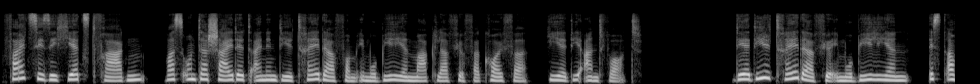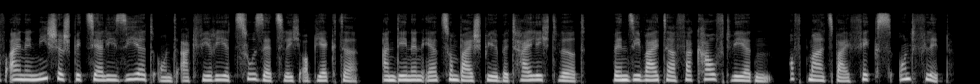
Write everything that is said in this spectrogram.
Falls Sie sich jetzt fragen, was unterscheidet einen Deal-Trader vom Immobilienmakler für Verkäufer, hier die Antwort. Der Deal-Trader für Immobilien ist auf eine Nische spezialisiert und akquiriert zusätzlich Objekte, an denen er zum Beispiel beteiligt wird, wenn sie weiter verkauft werden, oftmals bei Fix und Flip.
